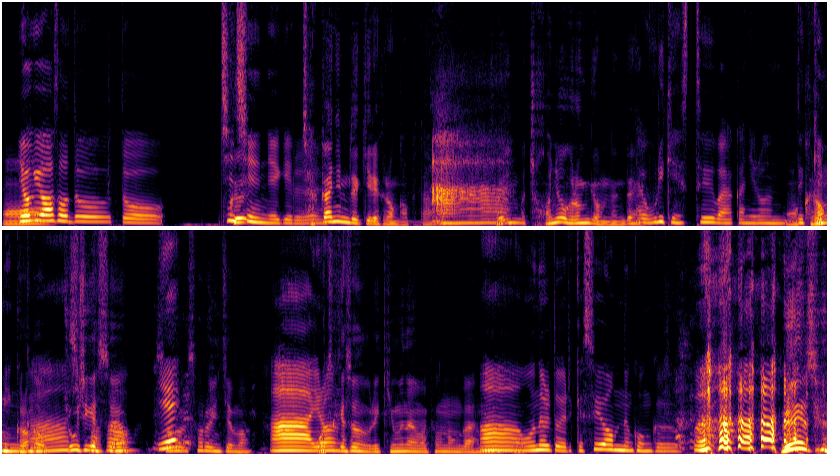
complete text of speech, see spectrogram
어. 여기 와서도 또 친친 그 얘기를 작가님들끼리 그런가 보다. 아. 저희는 뭐 전혀 그런 게 없는데. 아, 우리 게스트 약간 이런 어, 느낌인가 그런, 그런 거 좋으시겠어요? 예? 서로, 서로, 이제 막 아, 이런 어떻게 해서 우리 김은아 평론가 아, 뭐. 오늘도 이렇게 수요 없는 공급. 왜, 수,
